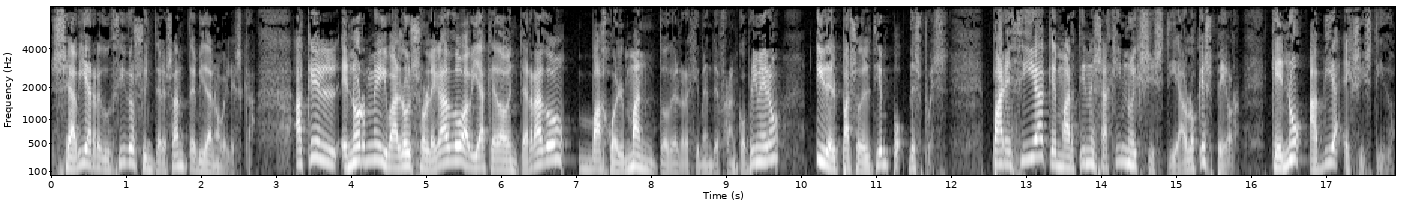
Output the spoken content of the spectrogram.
se había reducido su interesante vida novelesca. Aquel enorme y valioso legado había quedado enterrado bajo el manto del régimen de Franco I y del paso del tiempo después. Parecía que Martínez Agí no existía, o lo que es peor, que no había existido.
